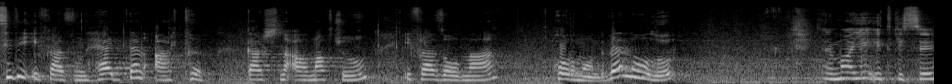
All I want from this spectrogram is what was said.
sidi ifrazının həddən artıq qarşısını almaq üçün ifraz olunan hormondur. Və nə olur? Yəni, maye itkisi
